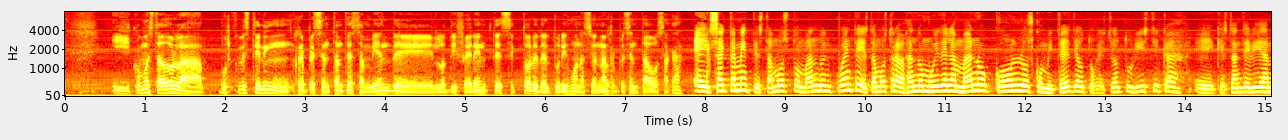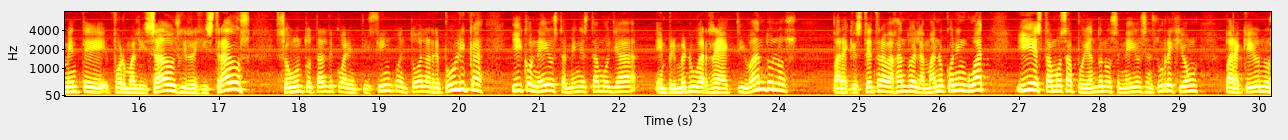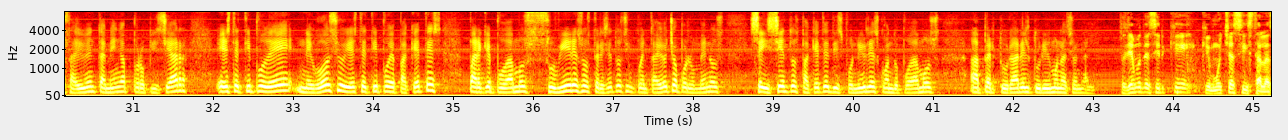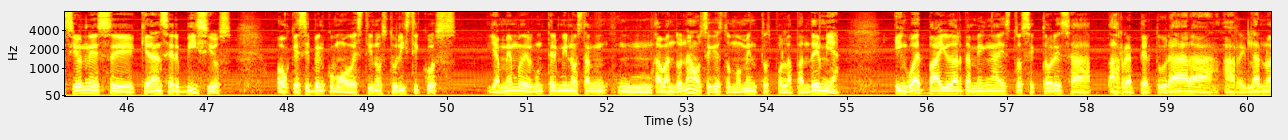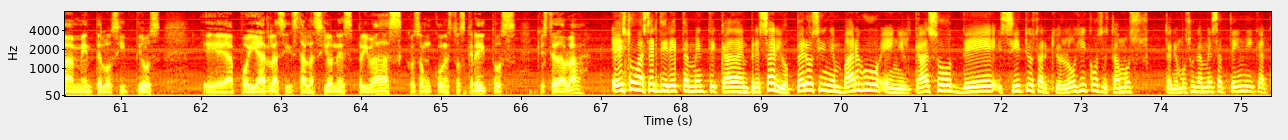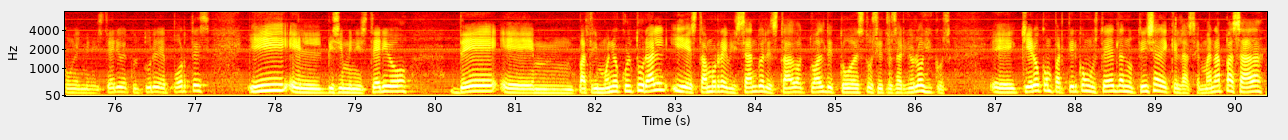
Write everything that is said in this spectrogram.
¿Y cómo ha estado la... Ustedes tienen representantes también de los diferentes sectores del turismo nacional representados acá? Exactamente, estamos tomando en cuenta y estamos trabajando muy de la mano con los comités de autogestión turística eh, que están debidamente formalizados y registrados. Son un total de 45 en toda la República y con ellos también estamos ya, en primer lugar, reactivándolos para que estén trabajando de la mano con INGUAT y estamos apoyándonos en ellos en su región para que ellos nos ayuden también a propiciar este tipo de negocio y este tipo de paquetes para que podamos subir esos 358 a por lo menos 600 paquetes disponibles cuando podamos aperturar el turismo nacional. Podríamos decir que, muchas instalaciones eh, que dan servicios o que sirven como destinos turísticos llamemos de algún término, están mm, abandonados en estos momentos por la pandemia. INGUAT va a ayudar también a estos sectores a, reaperturar, a, arreglar nuevamente los sitios, eh, apoyar las instalaciones privadas que son con estos créditos que usted hablaba. Esto va a ser directamente cada empresario, pero sin embargo, en el caso de sitios arqueológicos, estamos, tenemos una mesa técnica con el Ministerio de Cultura y Deportes y el Viceministerio de em, patrimonio cultural y estamos revisando el estado actual de todos estos sitios arqueológicos. Eh, quiero compartir con ustedes la noticia de que la semana pasada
